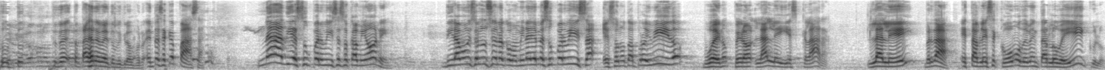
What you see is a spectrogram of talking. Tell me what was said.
Tú, tú, tú, de rever tu micrófono. Entonces, ¿qué pasa? Nadie supervisa esos camiones. Dirá mi Soluciones, como a mí nadie me supervisa, eso no está prohibido. Bueno, pero la ley es clara. La ley, ¿verdad?, establece cómo deben estar los vehículos.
